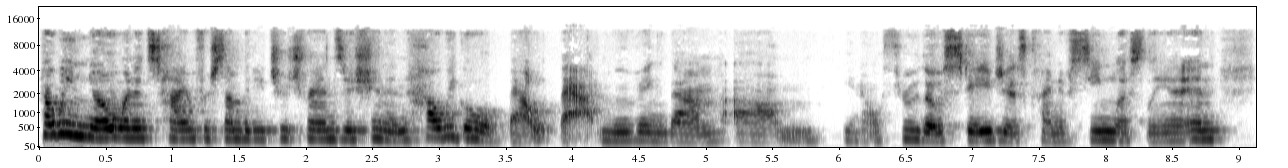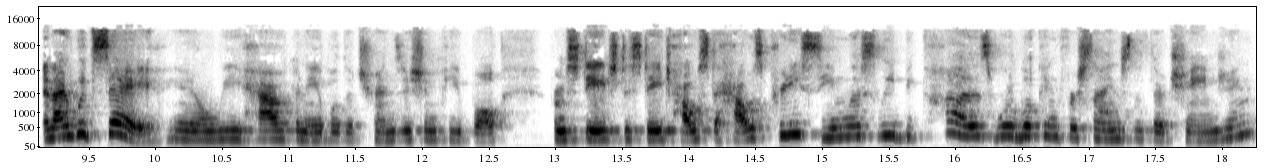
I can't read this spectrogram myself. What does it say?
how we know when it's time for somebody to transition and how we go about that moving them um, you know through those stages kind of seamlessly and, and and i would say you know we have been able to transition people from stage to stage house to house pretty seamlessly because we're looking for signs that they're changing.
